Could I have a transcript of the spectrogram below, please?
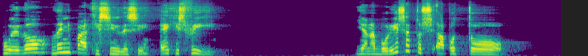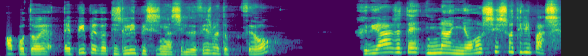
που εδώ δεν υπάρχει σύνδεση, έχεις φύγει. Για να μπορείς από το, από το, από το επίπεδο της λύπησης να συνδεθείς με το Θεό, χρειάζεται να νιώσεις ότι λυπάσαι.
